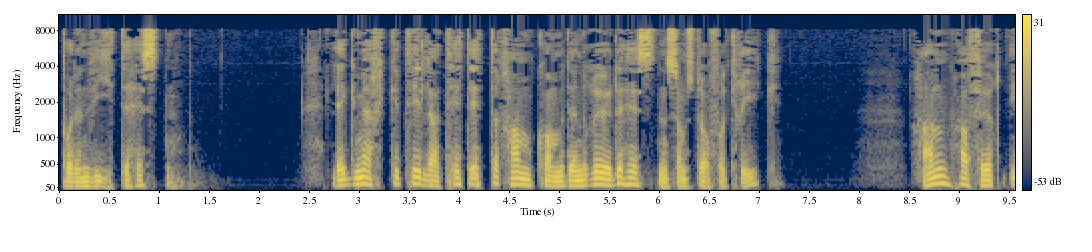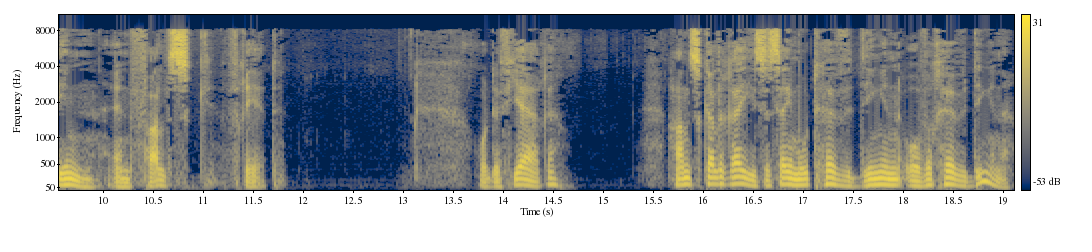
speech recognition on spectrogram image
på den hvite hesten. Legg merke til at tett etter ham kommer den røde hesten som står for krig. Han har ført inn en falsk fred. Og det fjerde, han skal reise seg mot høvdingen over høvdingene.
